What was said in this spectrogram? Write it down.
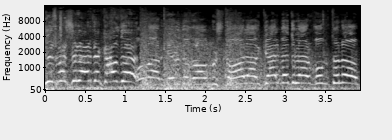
Yüzbaşı nerede kaldı? Onlar geride kalmıştı hala gelmediler komutanım.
